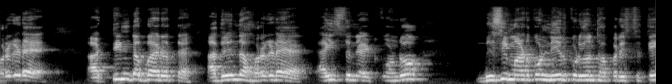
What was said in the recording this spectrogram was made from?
ಹೊರಗಡೆ ಟಿನ್ ಡಬ್ಬ ಇರುತ್ತೆ. ಅದರಿಂದ ಹೊರಗಡೆ ಐಸನ್ನ ಇಟ್ಕೊಂಡು ಬಿಸಿ ಮಾಡ್ಕೊಂಡು ನೀರು ಕುಡಿಯುವಂತಹ ಪರಿಸ್ಥಿತಿ.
